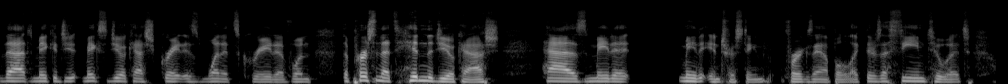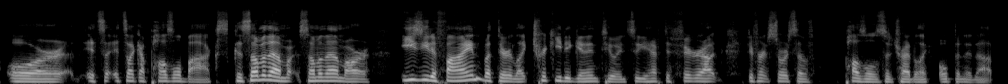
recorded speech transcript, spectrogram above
that make a makes a geocache great is when it's creative. When the person that's hidden the geocache has made it made it interesting for example like there's a theme to it or it's it's like a puzzle box because some of them some of them are easy to find but they're like tricky to get into and so you have to figure out different sorts of puzzles to try to like open it up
